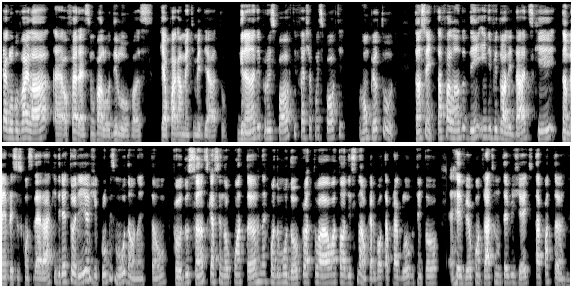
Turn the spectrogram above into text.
E a Globo vai lá, é, oferece um valor de luvas, que é o pagamento imediato, grande para o esporte, fecha com o esporte, rompeu tudo. Então, assim, a gente está falando de individualidades que também é preciso considerar que diretorias de clubes mudam, né? Então, foi o do Santos que assinou com a Turner quando mudou para o atual. O atual disse: não, quero voltar para a Globo, tentou é, rever o contrato, não teve jeito, está com a Turner.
